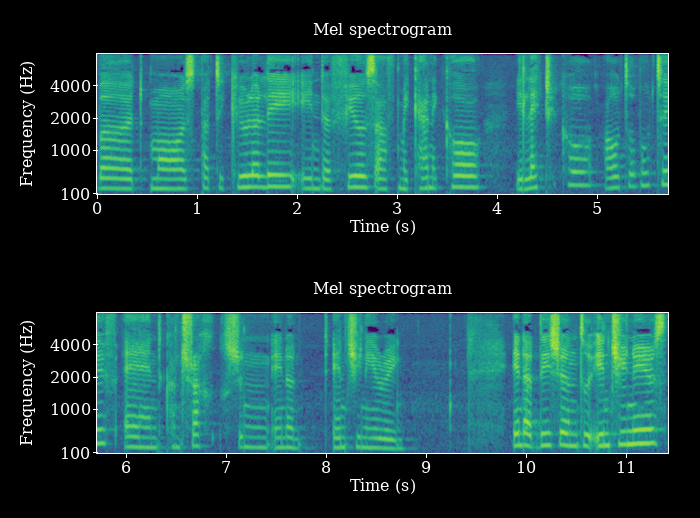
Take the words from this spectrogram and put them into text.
but most particularly in the fields of mechanical, electrical, automotive, and construction engineering. In addition to engineers,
